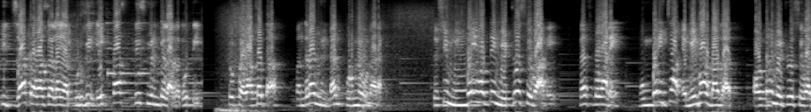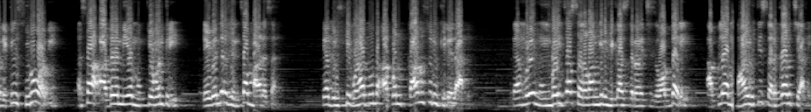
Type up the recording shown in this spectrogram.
की ज्या प्रवासाला यापूर्वी एक तास तीस मिनिटे लागत होती तो प्रवास आता पंधरा मिनिटांत पूर्ण होणार आहे. जशी मुंबईमध्ये मेट्रो सेवा आहे त्याचप्रमाणे मुंबईच्या एम एम आर भागात ऑटो मेट्रो सेवा देखील सुरू व्हावी असा आदरणीय मुख्यमंत्री देवेंद्रजींचा मानस आहे. त्या दृष्टिकोनातून आपण काम सुरू केलेलं आहे. त्यामुळे मुंबईचा सर्वांगीण विकास करण्याची जबाबदारी आपल्या महायुती सरकारची आहे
